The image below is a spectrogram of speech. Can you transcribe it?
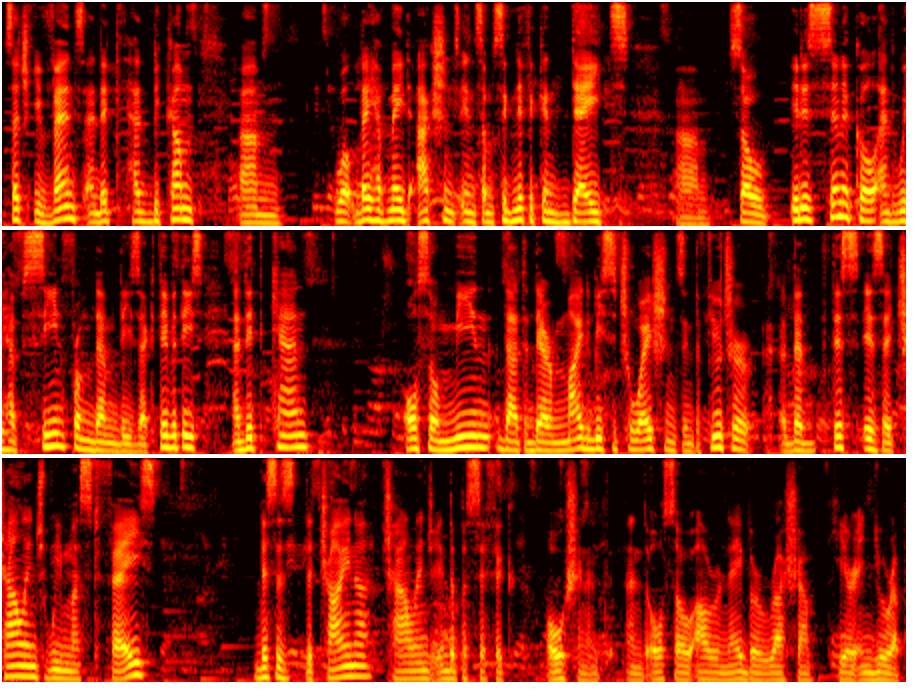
such events, and it had become, um, well, they have made actions in some significant dates. Um, so it is cynical, and we have seen from them these activities, and it can also mean that there might be situations in the future uh, that this is a challenge we must face. This is the China challenge in the Pacific Ocean and, and also our neighbor Russia here in Europe.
